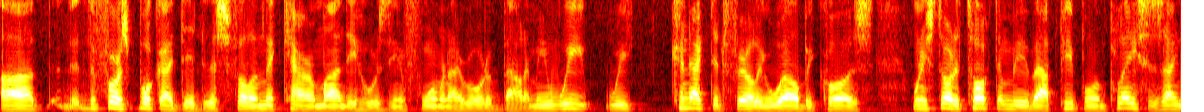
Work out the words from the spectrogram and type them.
uh, the, the, first book I did. This fellow Nick Caramandi, who was the informant I wrote about. I mean, we we connected fairly well because when he started talking to me about people and places, I,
